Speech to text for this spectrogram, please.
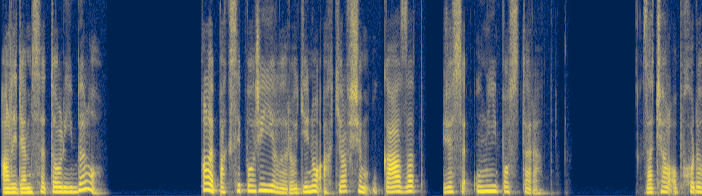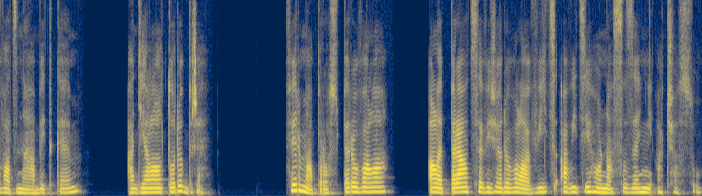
A lidem se to líbilo. Ale pak si pořídil rodinu a chtěl všem ukázat, že se umí postarat. Začal obchodovat s nábytkem a dělal to dobře. Firma prosperovala, ale práce vyžadovala víc a víc jeho nasazení a času.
